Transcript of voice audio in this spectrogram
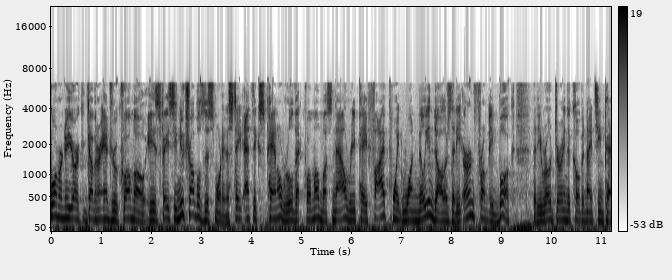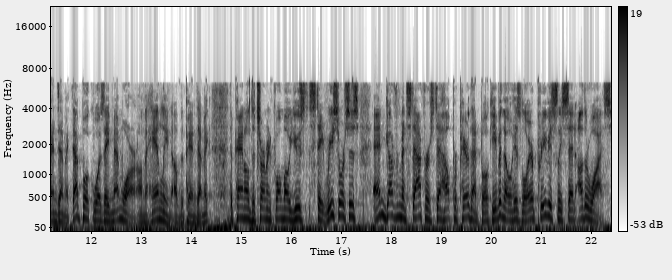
Former New York Governor Andrew Cuomo is facing new troubles this morning. A state ethics panel ruled that Cuomo must now repay $5.1 million that he earned from a book that he wrote during the COVID 19 pandemic. That book was a memoir on the handling of the pandemic. The panel determined Cuomo used state resources and government staffers to help prepare that book, even though his lawyer previously said otherwise.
